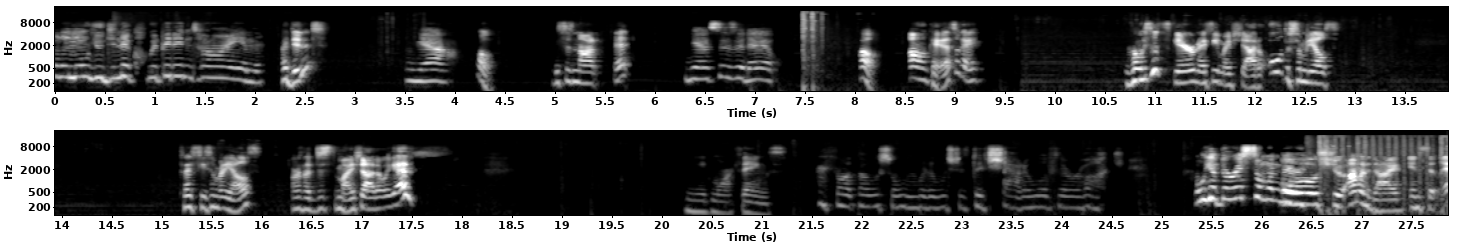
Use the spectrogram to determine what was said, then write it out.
Oh no, you didn't equip it in time. I didn't. Yeah. Oh. This is not it. Yes, is it it? Oh, Oh, okay, that's okay. I was it scared when I see my shadow. Oh, there's somebody else. Did I see somebody else? Or is that just my shadow again? Need more things. I thought that was someone, but it was just the shadow of the rock. Oh yeah, there is someone there. Oh shoot, I'm gonna die instantly.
